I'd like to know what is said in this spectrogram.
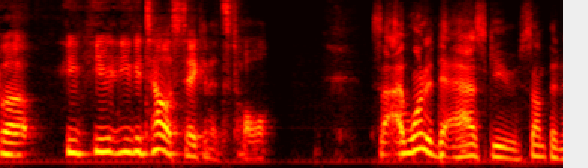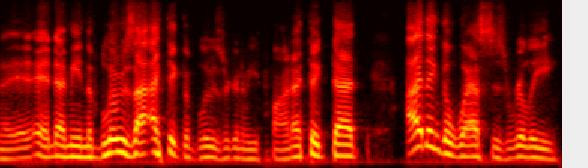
But you you, you can tell it's taking its toll. So I wanted to ask you something, and, I mean the Blues. I, think the Blues are going to be fine. I think that I think the West is really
